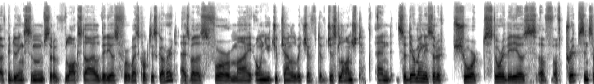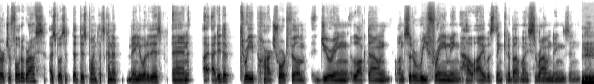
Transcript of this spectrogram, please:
I've been doing some sort of vlog style videos for West Cork Discovered, as well as for my own YouTube channel, which I've, I've just launched. And so they're mainly sort of short story videos of, of trips in search of photographs. I suppose at, at this point, that's kind of mainly what it is. And I, I did a three part short film during lockdown on sort of reframing how I was thinking about my surroundings. And mm-hmm.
